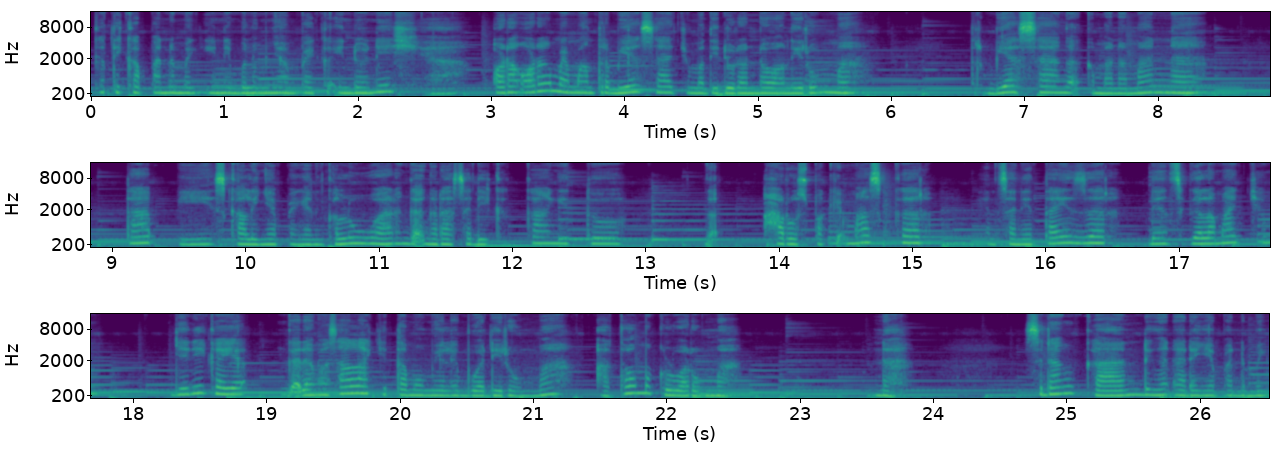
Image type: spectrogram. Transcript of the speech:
Ketika pandemik ini belum nyampe ke Indonesia, orang-orang memang terbiasa cuma tiduran doang di rumah. Terbiasa nggak ke mana-mana. Tapi sekalinya pengen keluar nggak ngerasa dikekang gitu harus pakai masker, hand sanitizer, dan segala macem. Jadi kayak gak ada masalah kita mau milih buat di rumah atau mau keluar rumah. Nah, sedangkan dengan adanya pandemi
